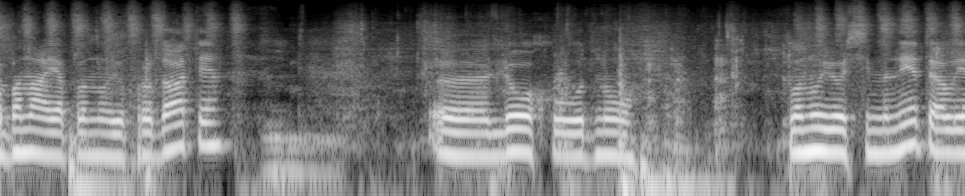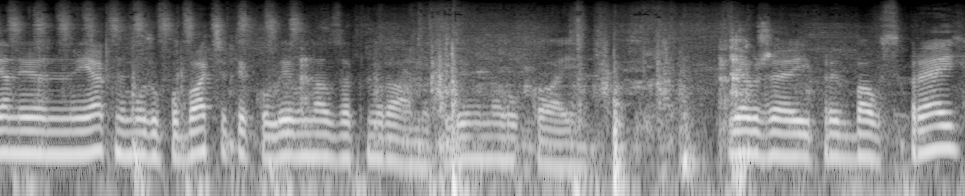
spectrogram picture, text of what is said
Кабана я планую продати. Е, Льоху одну планую осіменити, але я ніяк не можу побачити, коли вона за кнурами, коли вона гукає. Я вже і придбав спрей,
